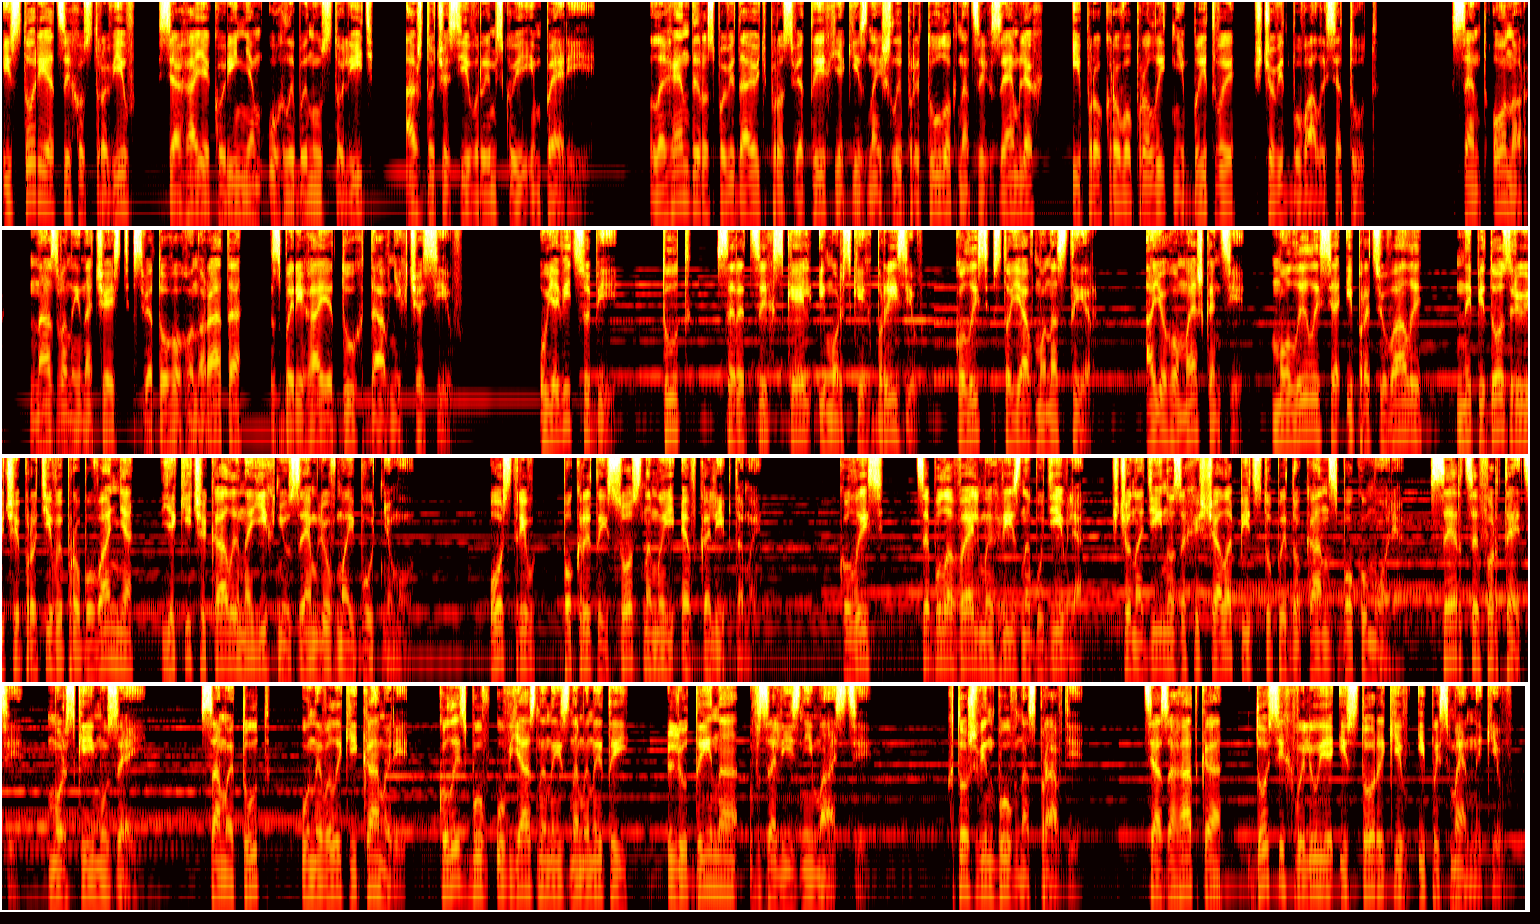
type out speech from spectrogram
Історія цих островів сягає корінням у глибину століть аж до часів Римської імперії. Легенди розповідають про святих, які знайшли притулок на цих землях, і про кровопролитні битви, що відбувалися тут. Сент Онор, названий на честь святого Гонората, зберігає дух давніх часів. Уявіть собі, тут, серед цих скель і морських бризів, колись стояв монастир, а його мешканці молилися і працювали, не підозрюючи про ті випробування, які чекали на їхню землю в майбутньому. Острів покритий соснами й евкаліптами. Колись це була вельми грізна будівля, що надійно захищала підступи до Кан з боку моря, серце фортеці, морський музей. Саме тут, у невеликій камері, колись був ув'язнений знаменитий людина в залізній масці. Хто ж він був насправді? Ця загадка досі хвилює істориків і письменників.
